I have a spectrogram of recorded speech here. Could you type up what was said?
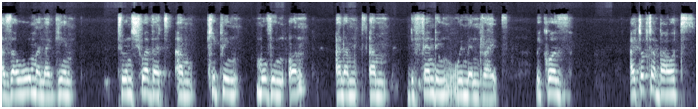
as a woman again, to ensure that I'm keeping moving on and I'm, I'm defending women's rights. Because I talked about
